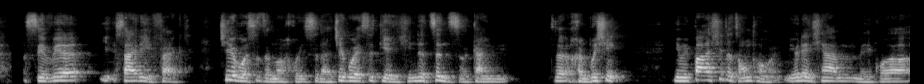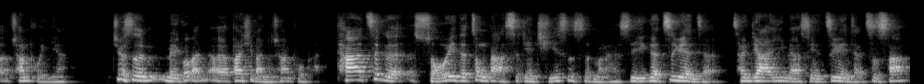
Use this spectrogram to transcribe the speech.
severe side effect。结果是怎么回事呢？结果也是典型的政治干预，这很不幸。因为巴西的总统有点像美国川普一样，就是美国版呃巴西版的川普吧。他这个所谓的重大事件其实是什么呢？是一个志愿者参加疫苗实验志愿者自杀，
